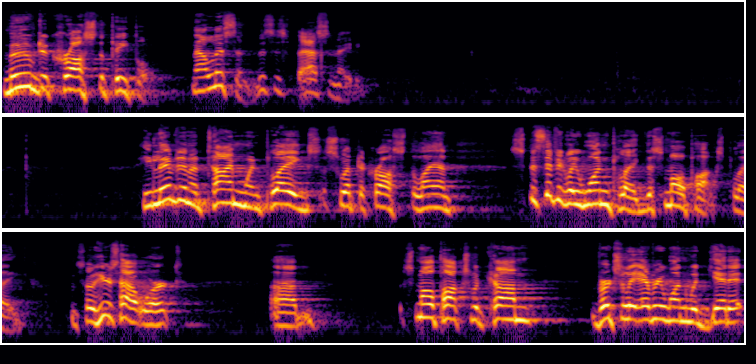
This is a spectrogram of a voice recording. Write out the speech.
moved across the people. Now, listen, this is fascinating. He lived in a time when plagues swept across the land, specifically one plague, the smallpox plague. And so here's how it worked um, smallpox would come, virtually everyone would get it.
